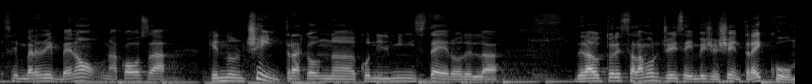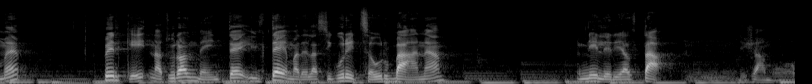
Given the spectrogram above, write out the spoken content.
sembrerebbe no, una cosa che non c'entra con, con, il ministero della, della dottoressa Lamorgese, invece c'entra e come perché naturalmente il tema della sicurezza urbana nelle realtà diciamo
